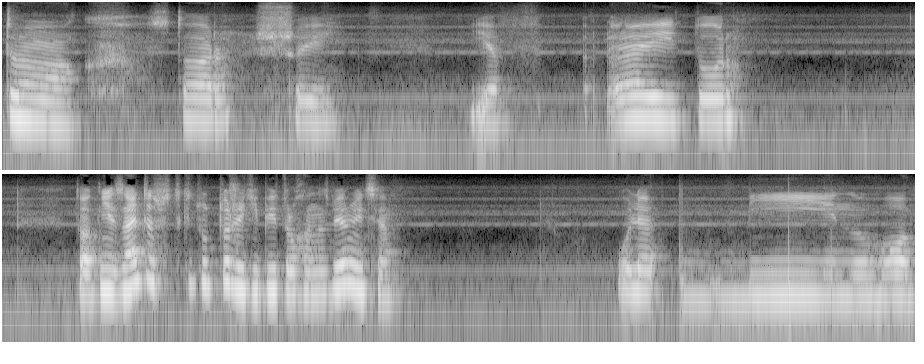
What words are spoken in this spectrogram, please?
Так, старший єфрейтор. Так, ні, знаєте, все-таки тут теж типів трохи назбирується. Оля Бінго.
